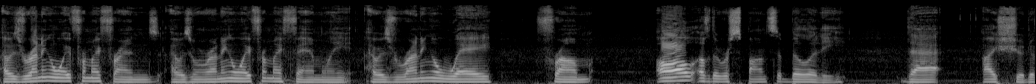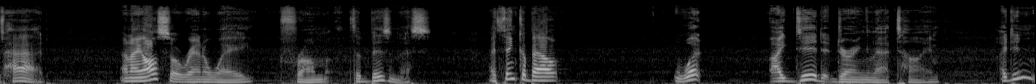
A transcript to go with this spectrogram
I was running away from my friends. I was running away from my family. I was running away from all of the responsibility that I should have had. And I also ran away from the business. I think about what I did during that time. I didn't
